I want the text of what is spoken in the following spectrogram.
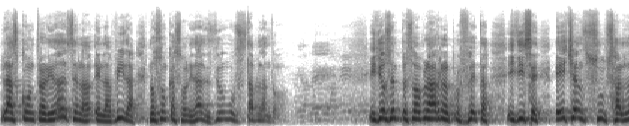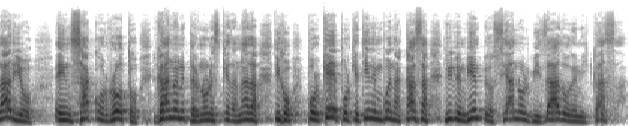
Las contrariedades en la, en la vida no son casualidades, Dios nos está hablando. Y Dios empezó a hablarle al profeta y dice, echan su salario en saco roto, ganan pero no les queda nada. Dijo, ¿por qué? Porque tienen buena casa, viven bien, pero se han olvidado de mi casa.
